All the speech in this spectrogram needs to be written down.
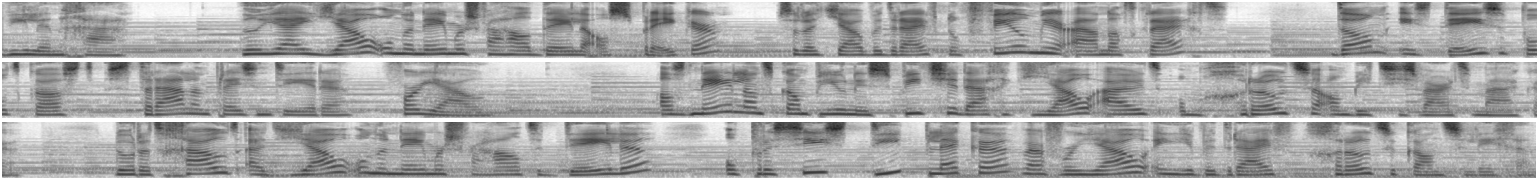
Wielenga. Wil jij jouw ondernemersverhaal delen als spreker, zodat jouw bedrijf nog veel meer aandacht krijgt? Dan is deze podcast Stralen Presenteren voor jou. Als Nederlands kampioen in speechen daag ik jou uit om grootse ambities waar te maken. Door het goud uit jouw ondernemersverhaal te delen op precies die plekken waar voor jou en je bedrijf grootse kansen liggen.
